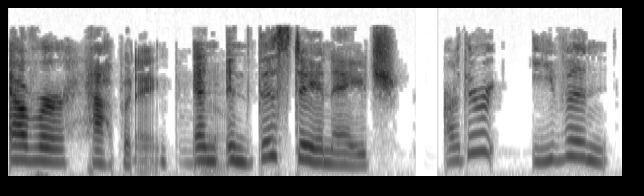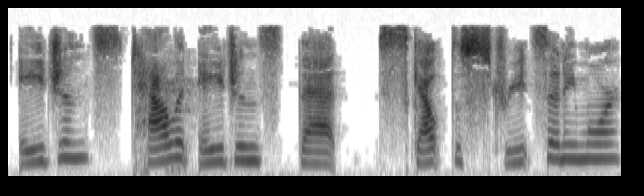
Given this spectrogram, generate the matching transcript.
ever happening. And Yeah. in this day and age, are there even agents, talent agents that scout the streets anymore?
